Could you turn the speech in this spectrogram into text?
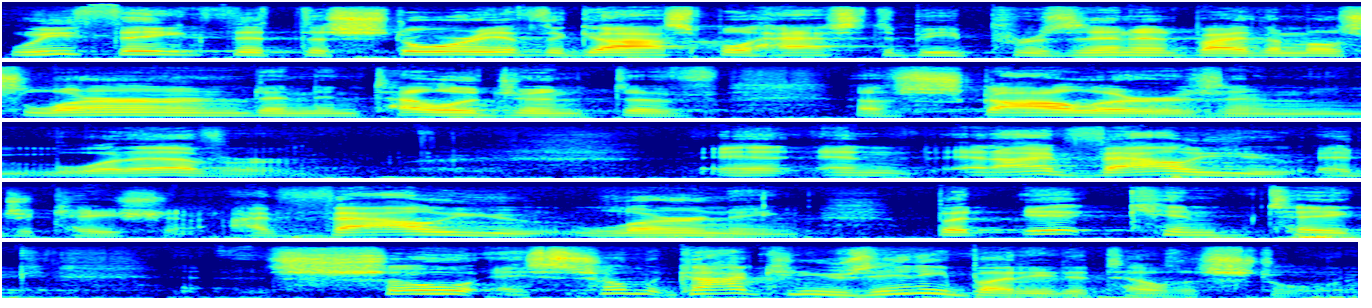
We think that the story of the gospel has to be presented by the most learned and intelligent of, of scholars and whatever. And, and, and I value education, I value learning, but it can take so, so God can use anybody to tell the story.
